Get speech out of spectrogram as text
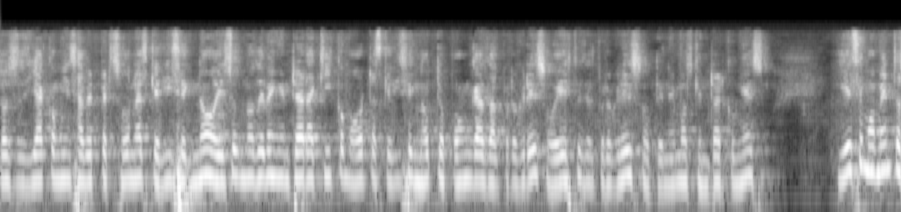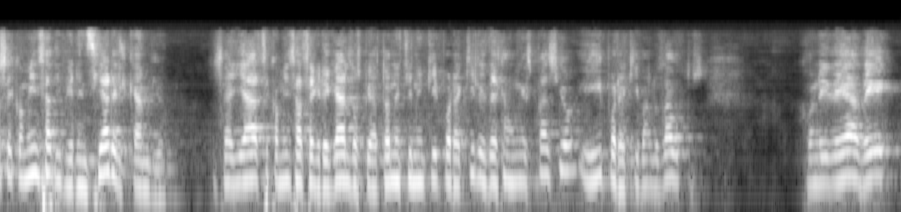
Entonces ya comienza a haber personas que dicen, no, esos no deben entrar aquí, como otras que dicen, no te opongas al progreso, este es el progreso, tenemos que entrar con eso. Y ese momento se comienza a diferenciar el cambio. O sea, ya se comienza a segregar, los peatones tienen que ir por aquí, les dejan un espacio y por aquí van los autos. Con la idea de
